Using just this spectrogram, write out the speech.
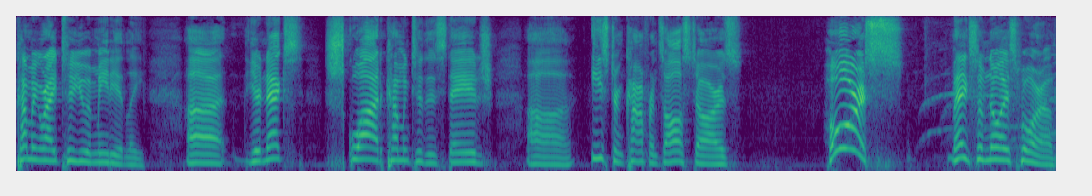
coming right to you immediately. Uh, your next squad coming to the stage, uh, Eastern Conference All Stars. Horse! Make some noise for him.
